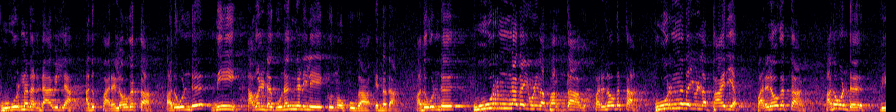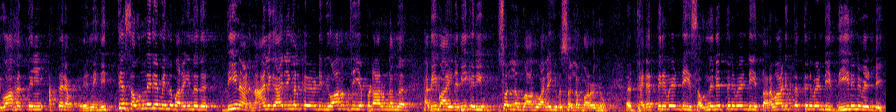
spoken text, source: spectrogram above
പൂർണത ഉണ്ടാവില്ല. അത് പരലോകത്താ. അതുകൊണ്ട് നീ അവളുടെ ഗുണങ്ങളിലേക്ക് നോക്കുക എന്നതാണ്. അതുകൊണ്ട് പൂർണതയുള്ള ഭർത്താവ് പരലോകത്താണ്. പൂർണതയുള്ള ഭാര്യ പരലോകത്താണ്. അതുകൊണ്ട് വിവാഹത്തിൽ അത്തരം നിത്യ സൗന്ദര്യം എന്ന് പറയുന്നത് ദീനാണ്. നാല് കാര്യങ്ങൾക്ക് വേണ്ടി വിവാഹം ചെയ്യപ്പെടാറുണ്ടെന്ന് ഹബീബായി നബി കരീം സ്വല്ലല്ലാഹു അലഹി വസല്ലം പറഞ്ഞു. ധനത്തിന് വേണ്ടി സൗന്ദര്യത്തിന് വേണ്ടി തറവാടിത്തത്തിന് വേണ്ടി ദീനിന് വേണ്ടി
